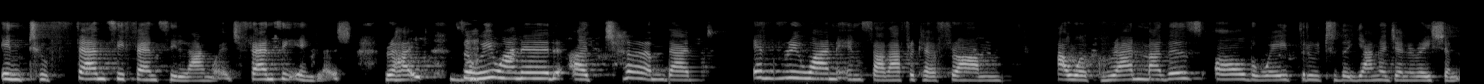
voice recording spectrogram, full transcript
into fancy, fancy language, fancy English, right? Yeah. So we wanted a term that everyone in South Africa, from our grandmothers all the way through to the younger generation,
